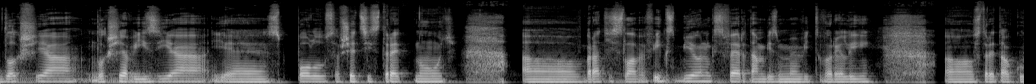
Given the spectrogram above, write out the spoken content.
dlhšia, dlhšia vízia je spolu sa všetci stretnúť v Bratislave v X Bionics Fair, tam by sme vytvorili stretávku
